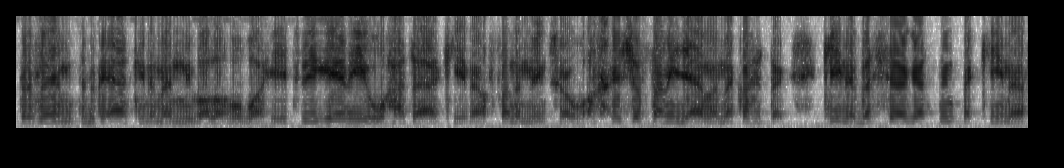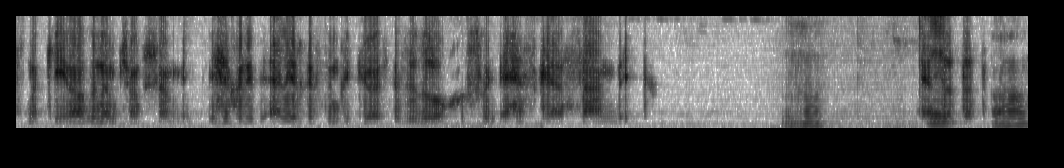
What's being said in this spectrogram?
Tehát ez olyan, mint amikor el kéne menni valahova a hétvégén, jó, hát el kéne, aztán nem megyünk sehova. És aztán így elmennek a hetek. Kéne beszélgetnünk, meg kéne ezt, meg kéne az, de nem csak semmi. És akkor itt elérkeztünk egy következő dologhoz, hogy ehhez kell szándék. Uh-huh. Érted? Aha.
